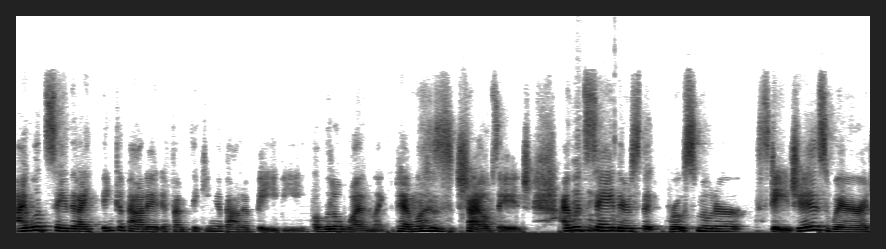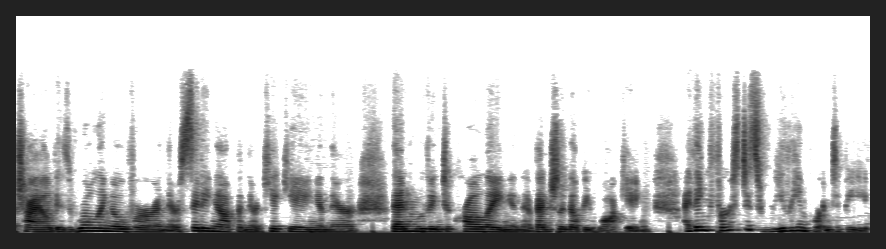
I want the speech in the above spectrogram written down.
I would say that I think about it if I'm thinking about a baby, a little one, like Pamela's child's age. I would say there's the gross motor stages where a child is rolling over and they're sitting up and they're kicking and they're then moving to crawling and eventually they'll be walking. I think first it's really important to be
